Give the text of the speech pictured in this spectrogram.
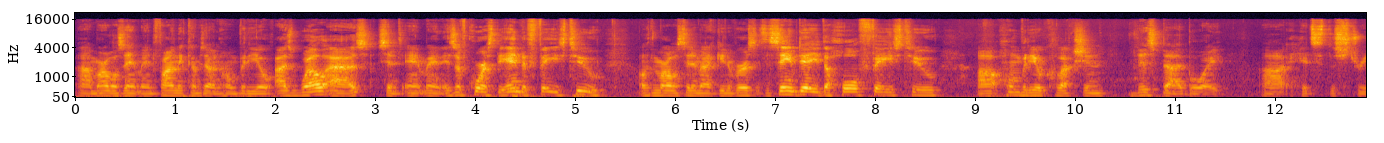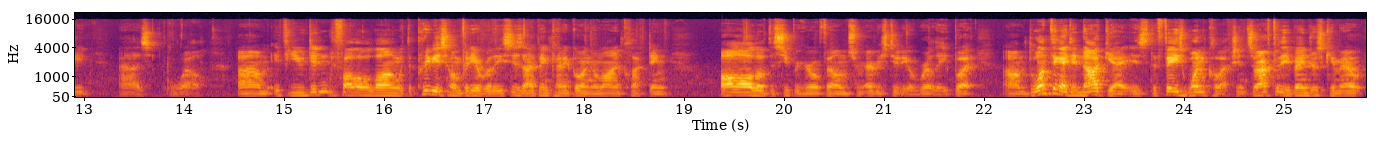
uh, Marvel's Ant Man, finally comes out in home video, as well as, since Ant Man is, of course, the end of Phase 2 of the Marvel Cinematic Universe, it's the same day the whole Phase 2 uh, home video collection, this bad boy, uh, hits the street as well. Um, if you didn't follow along with the previous home video releases, I've been kind of going along collecting all of the superhero films from every studio, really. But um, the one thing I did not get is the Phase 1 collection. So after the Avengers came out,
